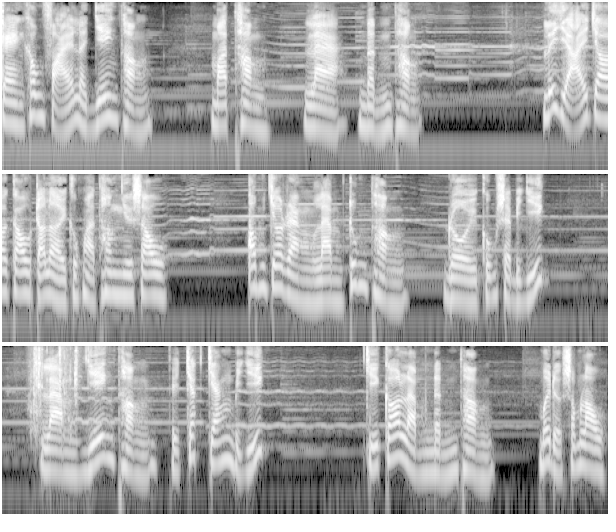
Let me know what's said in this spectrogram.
Càng không phải là gian thần, Mà thần là nịnh thần. Lý giải cho câu trả lời của Hòa Thân như sau. Ông cho rằng làm trung thần rồi cũng sẽ bị giết làm gian thần thì chắc chắn bị giết Chỉ có làm nịnh thần mới được sống lâu.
